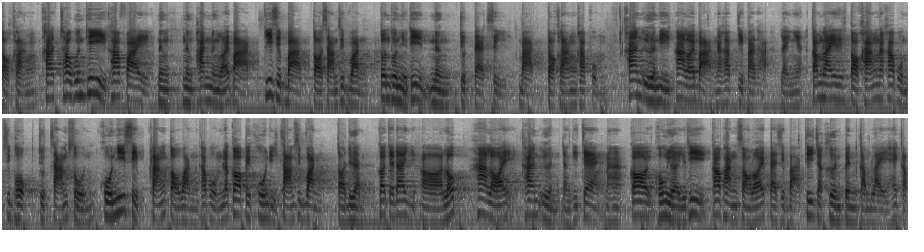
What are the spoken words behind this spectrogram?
ต่อครั้ง ค่าเช่าพื้นที่ค่าไฟ 1,100 บาท 20 บาทต่อ 30 วัน ต้นทุนอยู่ที่ 1.84 บาทต่อครั้งครับผมค่าอื่นอีก 500 บาทนะครับจิปาถะอะไรเงี้ยกำไรต่อครั้งนะครับผม 16.30 คูณ 20 ครั้งต่อวันครับผม แล้วก็ไปคูณอีก 30 วัน ต่อเดือน ก็จะได้ลบ 500 ค่าอื่นๆอย่างที่แจ้งนะฮะ ก็คงเหลืออยู่ที่ 9,280 บาท ที่จะคืนเป็นกำไรให้กับ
